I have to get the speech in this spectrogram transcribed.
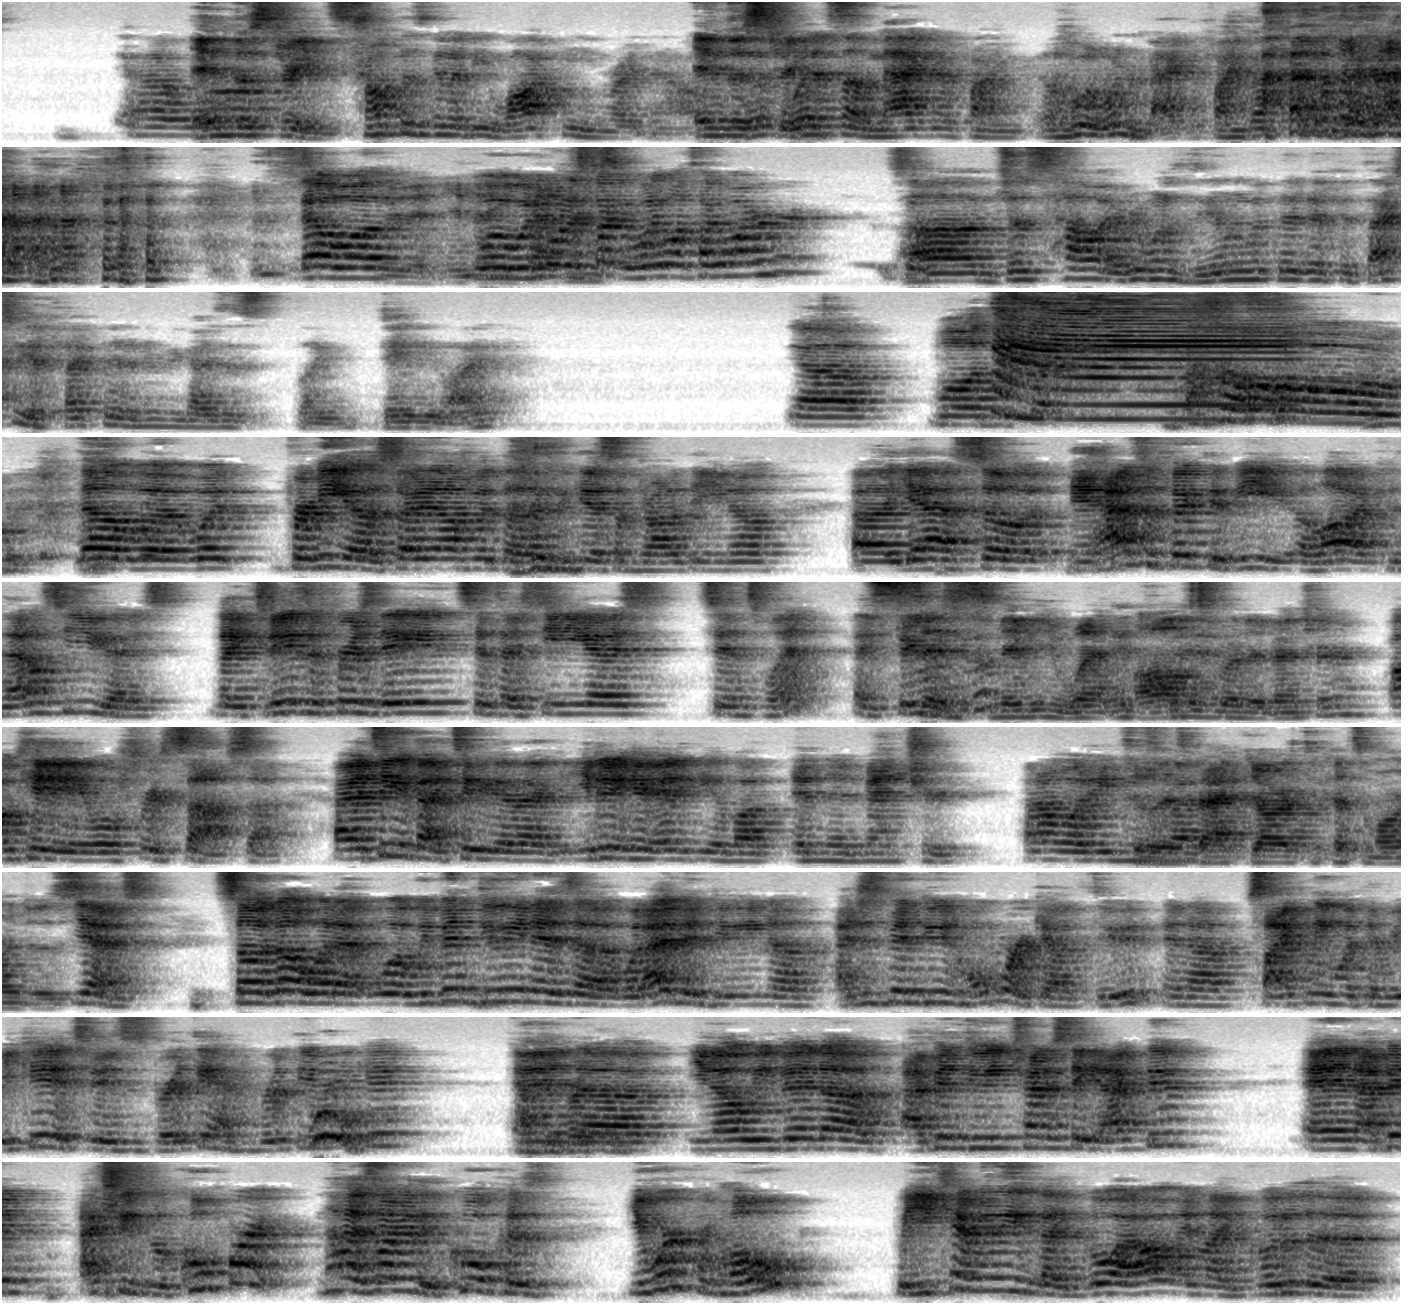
Uh, In the streets. Trump is gonna be walking right now In the streets. with a magnifying, uh, what a magnifying glass. No, uh, With an well, what do you want to N95. start? What do you want to talk about, Herbert? So, um, just how everyone's dealing with it, if it's actually affected any of you guys' like daily life. uh, well, just, oh, no, but what for me? Uh, starting off with, uh, I guess I'm Jonathan. You know, uh, yeah. So it has affected me a lot because I don't see you guys. Like today's the first day since I've seen you guys since when? Like three weeks Since ago. maybe you went It's off been- for an adventure. Okay, well, first stop, stop. All right, take it back, take it back. You didn't hear anything about an adventure. I don't know what he means To his about. backyard to cut some oranges. Yes. So no, what I, what we've been doing is uh, what I've been doing. Uh, I just been doing home workouts, dude, and uh, cycling with Enrique. It's his birthday. Happy birthday, Woo! Enrique! Happy And uh, you know we've been uh, I've been doing trying to stay active, and I've been actually the cool part. No, it's not really cool because you work from home, but you can't really like go out and like go to the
